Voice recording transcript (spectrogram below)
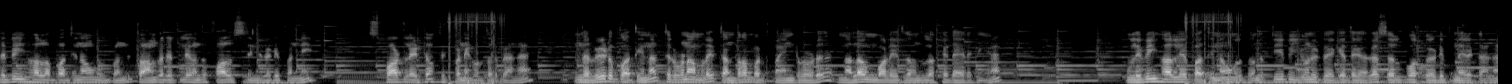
லிவிங் ஹாலில் பார்த்தீங்கன்னா உங்களுக்கு வந்து காங்கிரீட்லேயே வந்து ஃபால் சீலிங் ரெடி பண்ணி ஸ்பாட் லைட்டும் ஃபிட் பண்ணி கொடுத்துருக்காங்க. இந்த வீடு பார்த்தீங்கன்னா திருவண்ணாமலை தண்டராம்பட்டு மைன் ரோடு நலம்பாளையத்தில் வந்து லொக்கேட் ஆகிருக்குங்க லிவிங் ஹால்லே பார்த்தீங்கன்னா உங்களுக்கு வந்து டிவி யூனிட் வைக்கிறதுக்காக செல்ஃப் ஒர்க் ரெடி பண்ணியிருக்காங்க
